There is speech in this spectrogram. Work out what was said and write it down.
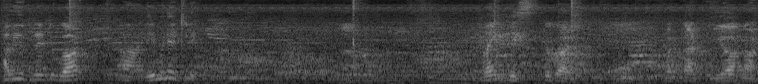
how you pray to God? Uh, immediately. Flying this to God. But not, you are not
